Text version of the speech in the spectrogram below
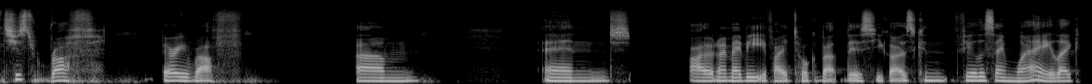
It's just rough, very rough. Um, and I don't know, maybe if I talk about this, you guys can feel the same way. Like,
